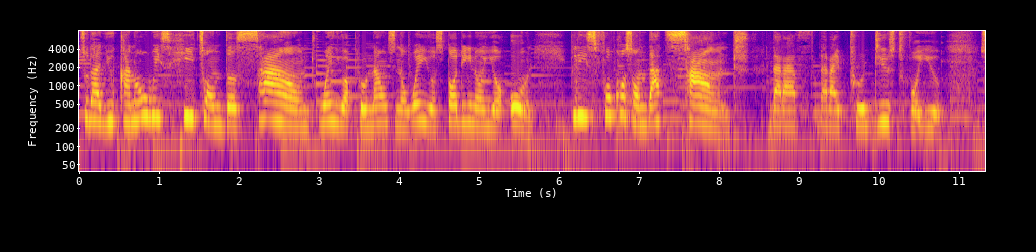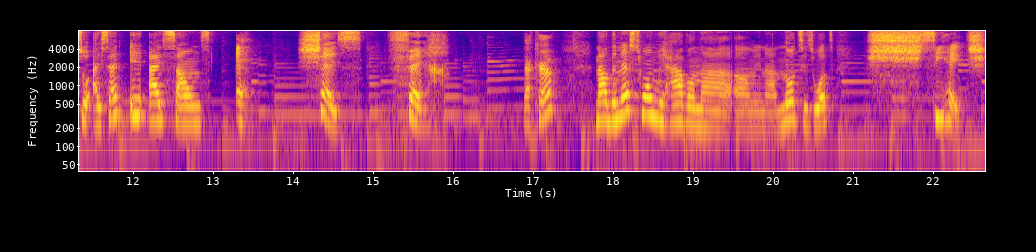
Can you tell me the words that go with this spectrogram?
so that you can always hit on the sound when you are pronouncing or when you're studying on your own. Please focus on that sound that I've that I produced for you. So I said AI sounds eh, chaise, faire. D'accord? Now the next one we have on our um, in our notes is what? Sh- ch.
